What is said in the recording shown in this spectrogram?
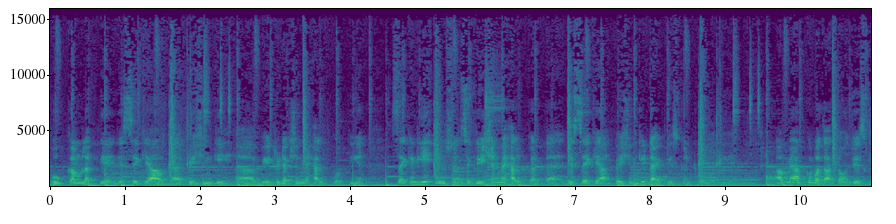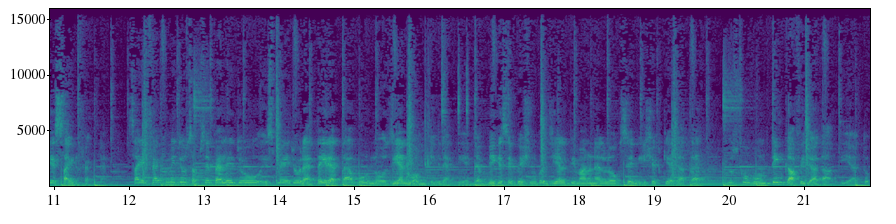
भूख कम लगती है, जिससे क्या होता है पेशेंट की वेट रिडक्शन में हेल्प होती है। सेकेंड ये इंसुलिन सिक्रेशन में हेल्प करता है, जिससे क्या पेशेंट की डायबिटीज़ कंट्रोल होती है। अब मैं आपको बताता हूँ जो इसके साइड इफ़ेक्ट है। साइड इफ़ेक्ट में जो सबसे पहले जो इसमें जो रहता ही रहता है, वो नोजी एंड वॉमिटिंग रहती है। जब भी किसी पेशेंट को जीएलपी वन एलोग से इनिशिएट किया जाता है तो उसको वॉमिटिंग काफ़ी ज़्यादा आती है। तो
